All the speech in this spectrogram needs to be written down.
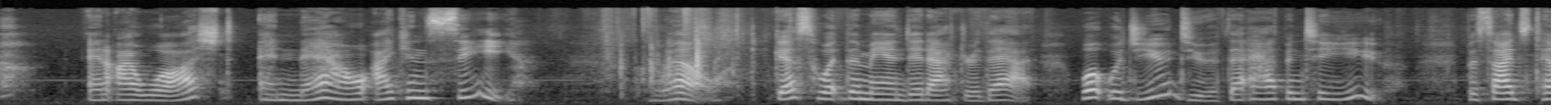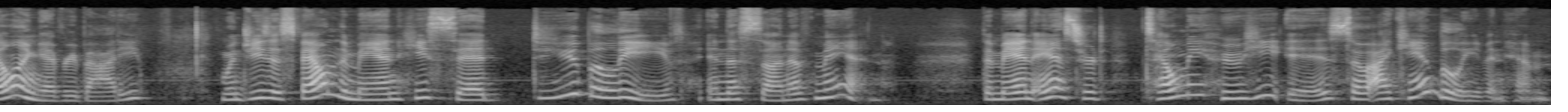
and I washed, and now I can see. Well, Guess what the man did after that? What would you do if that happened to you? Besides telling everybody, when Jesus found the man, he said, Do you believe in the Son of Man? The man answered, Tell me who he is so I can believe in him.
